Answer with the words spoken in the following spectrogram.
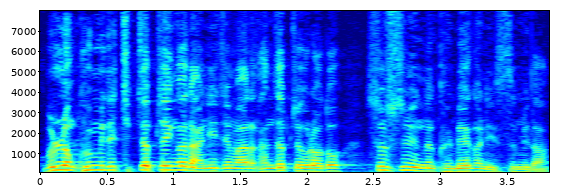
물론 국민들이 직접적인 건 아니지만 간접적으로도 쓸 수 있는 금액은 있습니다.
